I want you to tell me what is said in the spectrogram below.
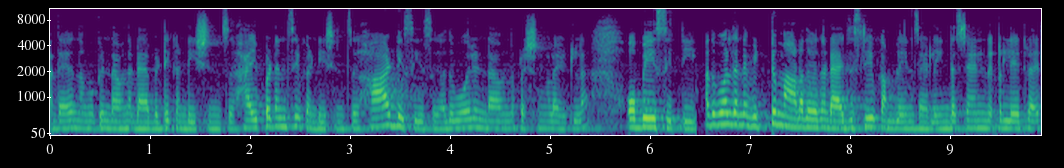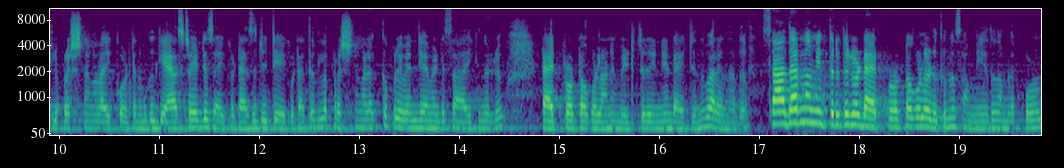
അതായത് നമുക്ക് ഉണ്ടാകുന്ന diabetic conditions hypertensive conditions heart disease അതുപോലെ ഉണ്ടാകുന്ന പ്രശ്നങ്ങളായിട്ടുള്ള ഒബേസിറ്റി അതുപോലെ തന്നെ വിട്ടുമാറാതെ വരുന്ന ഡൈജസ്റ്റീവ് കംപ്ലയിൻസ് ആയിട്ടുള്ള ഇൻഡസ്റ്റൈൻ റിലേറ്റഡ് ആയിട്ടുള്ള പ്രശ്നങ്ങളായിക്കോട്ടെ നമുക്ക് ഗ്യാസ്ട്രൈറ്റിസ് ആയിക്കോട്ടെ അസിഡിറ്റി ആയിക്കോട്ടെ അത്തരത്തിലുള്ള പ്രശ്നങ്ങളൊക്കെ പ്രിവെന്റ് ചെയ്യാൻ വേണ്ടി സഹായിക്കുന്ന ഒരു ഡയറ്റ് പ്രോട്ടോക്കോളാണ് മെഡിറ്ററേനിയൻ ഡയറ്റ് എന്ന് പറയുന്നത്. സാധാരണ നമ്മൾ ഇത്തരത്തിലൊരു ഡയറ്റ് പ്രോട്ടോകോൾ എടുക്കുന്ന സമയത്ത് നമ്മളെപ്പോഴും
